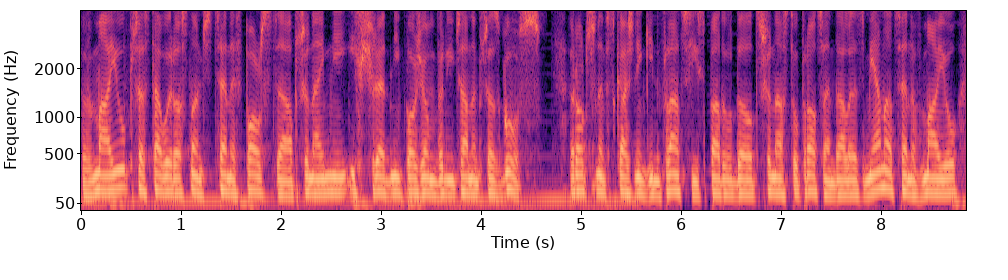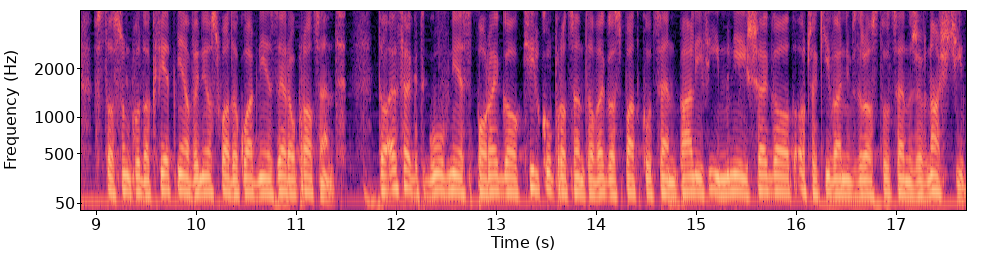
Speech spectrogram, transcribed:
W maju przestały rosnąć ceny w Polsce, a przynajmniej ich średni poziom wyliczany przez GUS. Roczny wskaźnik inflacji spadł do 13%, ale zmiana cen w maju w stosunku do kwietnia wyniosła dokładnie 0%. To efekt głównie sporego, kilkuprocentowego spadku cen paliw i mniejszego od oczekiwań wzrostu cen żywności.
